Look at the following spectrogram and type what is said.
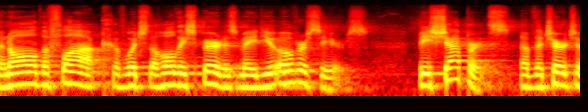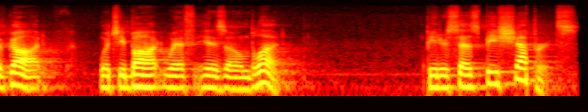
and all the flock of which the Holy Spirit has made you overseers. Be shepherds of the church of God, which he bought with his own blood. Peter says, Be shepherds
